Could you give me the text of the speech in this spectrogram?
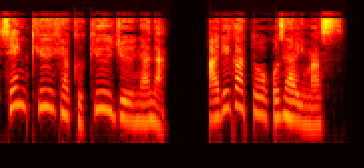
1997ありがとうございます。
